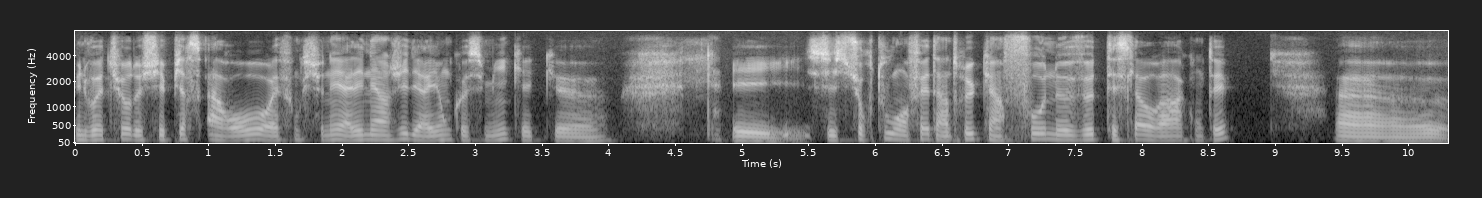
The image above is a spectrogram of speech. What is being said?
une voiture de chez Pierce Arrow aurait fonctionné à l'énergie des rayons cosmiques et que et c'est surtout en fait un truc qu'un faux neveu de Tesla aurait raconté. Euh,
